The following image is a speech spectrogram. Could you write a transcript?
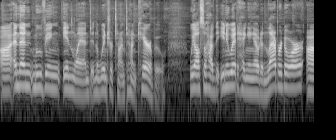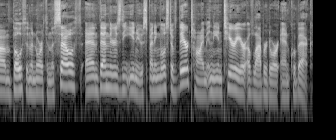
uh, and then moving inland in the wintertime to hunt caribou. We also have the Inuit hanging out in Labrador, um, both in the north and the south, and then there's the Innu spending most of their time in the interior of Labrador and Quebec.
